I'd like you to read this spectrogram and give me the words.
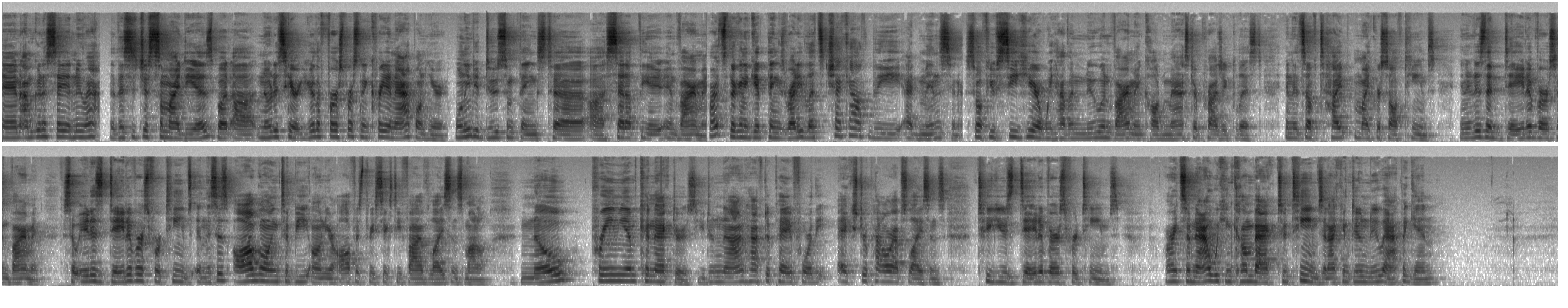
and I'm going to say a new app. This is just some ideas, but uh, notice here, you're the first person to create an app on here. We'll need to do some things to uh, set up the environment. All right, so they're going to get things ready. Let's check out the admin center. So if you see here, we have a new environment called Master Project List, and it's of type Microsoft Teams, and it is a Dataverse environment. So it is Dataverse for Teams, and this is all going to be on your Office 365 license model. No premium connectors. You do not have to pay for the extra Power Apps license to use Dataverse for Teams. All right, so now we can come back to Teams, and I can do New App again,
